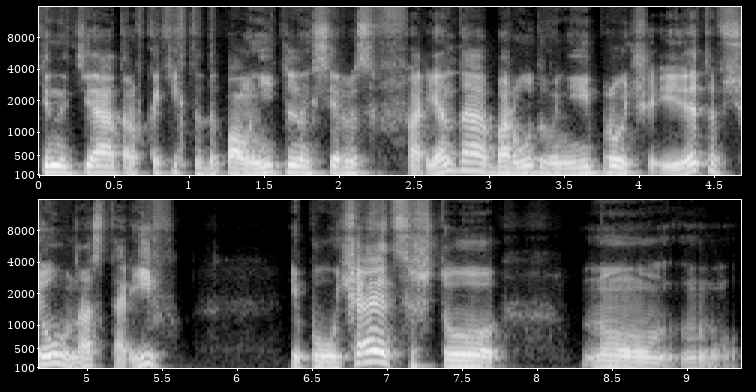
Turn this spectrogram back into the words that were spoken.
кинотеатров, каких-то дополнительных сервисов, аренда оборудования и прочее. И это все у нас тариф. И получается, что ну,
